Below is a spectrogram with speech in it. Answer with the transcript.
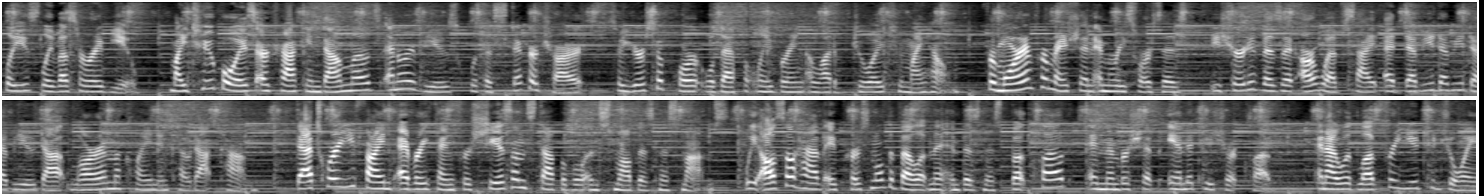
please leave us a review. My two boys are tracking downloads and reviews with a sticker chart, so your support will definitely bring a lot of joy to my home. For more information and resources, be sure to visit our website at www.lauramcleanandco.com. That's where you find everything for She is Unstoppable and Small Business Moms. We also have a personal development and business book club, a membership, and a t shirt club. And I would love for you to join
